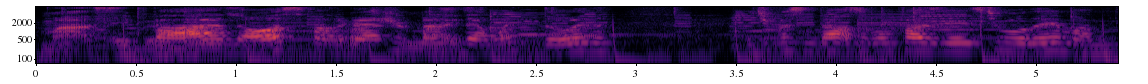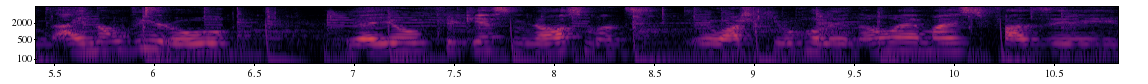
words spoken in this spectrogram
Massa. E pá, nossa, mano, o cara achou umas demais. ideias muito doidas. E tipo assim, nossa, vamos fazer esse rolê, mano. Aí não virou. E aí eu fiquei assim, nossa, mano, eu acho que o rolê não é mais fazer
